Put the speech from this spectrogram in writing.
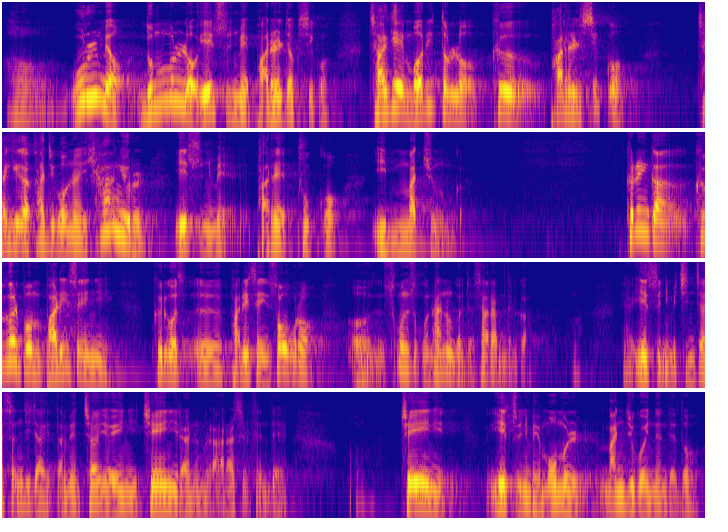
어, 울며 눈물로 예수님의 발을 적시고 자기의 머리털로 그 발을 씻고 자기가 가지고 오는 향유를 예수님의 발에 붓고 입 맞추는 거. 그러니까 그걸 본 바리새인이 그리고 어, 바리새인 속으로 어, 수근수근 하는 거죠 사람들과. 야, 예수님이 진짜 선지자였다면 저 여인이 죄인이라는 걸 알았을 텐데 어, 죄인이 예수님의 몸을 만지고 있는데도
